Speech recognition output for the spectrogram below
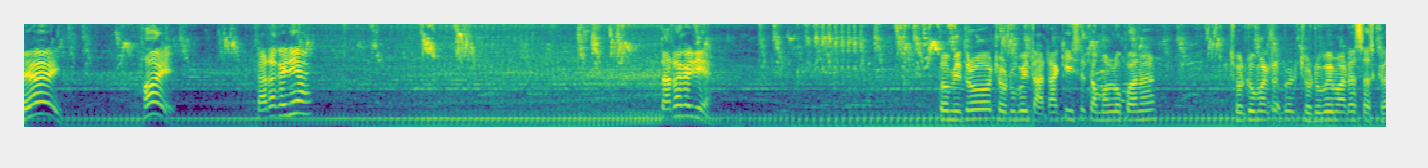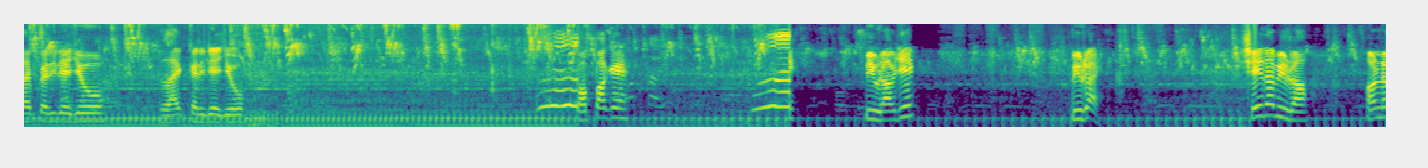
એ હાય, ટાટા કહી દે? ટાટા કહી દે? તો મિત્રો, છોટુભાઈ ટાટા કી છે તમારા લોકોને. છોટું માટે છોટુભાઈ માટે સબસ્ક્રાઈબ કરી દેજો લાઈક કરી દેજો. પપ્પા કે? પીવડાવજે. પીવડાય. છે તા પીવડા અને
